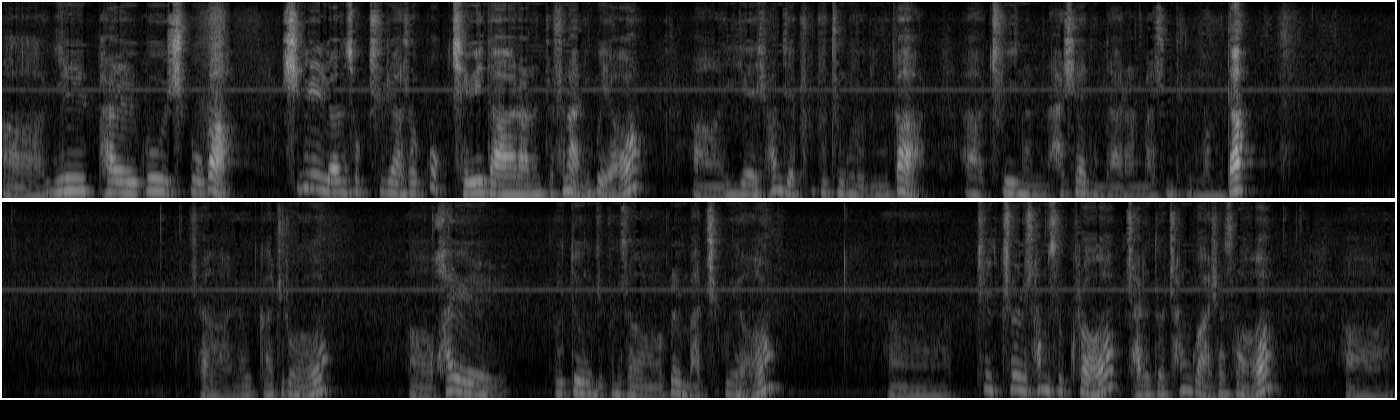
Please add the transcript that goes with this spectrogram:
어, 1, 8, 9, 15가 11 연속 출이라서 꼭 제외다라는 뜻은 아니고요. 어, 이게 현재 불붙은 그룹이니까 어, 주의는 하셔야 된다라는 말씀 드리는 겁니다. 자 여기까지로 어, 화요일 로또용지 분석을 마치고요. 어, 필출 삼수 클럽 자료도 참고하셔서 어,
